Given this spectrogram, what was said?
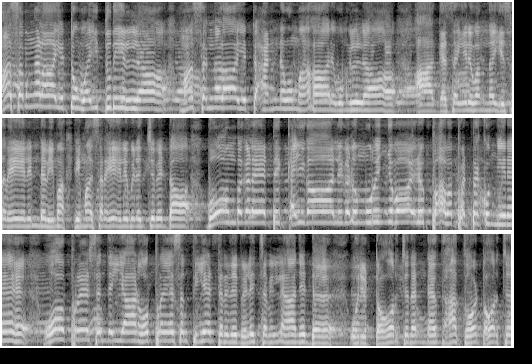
മാസങ്ങളായിട്ട് വൈദ്യുതി ഇല്ല മാസങ്ങളായിട്ട് അന്നവും ആഹാരവും ഇല്ല. ആ ഗസയിൽ വന്ന ഇസ്രയേലിന്റെ വിമ വിമസ്രയേൽ വിളിച്ചു വിട്ട ബോംബുകളേറ്റ് കൈകാലുകളും മുറിഞ്ഞു പോയൊരു പാവപ്പെട്ട കുഞ്ഞിനെ ഓപ്പറേഷൻ ചെയ്യാൻ ഓപ്പറേഷൻ തിയേറ്ററിൽ വെളിച്ചമില്ലാഞ്ഞിട്ട് ഒരു ടോർച്ച് തന്റെ ടോർച്ച്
